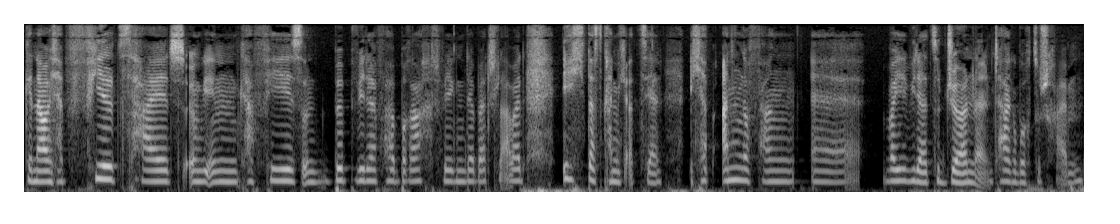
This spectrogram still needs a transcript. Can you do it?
Genau, ich habe viel Zeit irgendwie in Cafés und Bib wieder verbracht wegen der Bachelorarbeit. Ich, das kann ich erzählen. Ich habe angefangen, äh, wieder zu journalen, Tagebuch zu schreiben.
